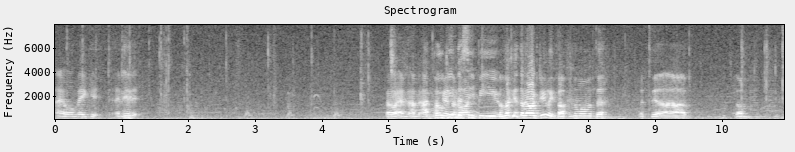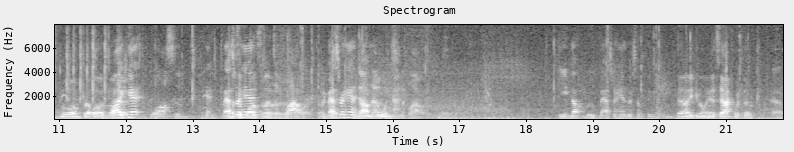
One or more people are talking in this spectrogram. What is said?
I will make it. I made it. Oh, I'm, I'm, I'm, I'm looking at poking the, the wrong, CPU. I'm looking at the wrong Jigglypuff. I'm the one with the with the uh, um, little umbrella on my Well, I head. can't. Blossom. can't That's Master a Hand. blossom. That's a Uh, flower. Okay. Master Hand. I don't not know what kind of flower it Can you not move Master Hand or something? No, you can only attack with them. Oh.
